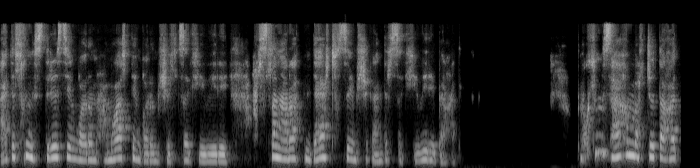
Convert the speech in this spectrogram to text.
адилхан стрессийн горим хамгаалтын горим шилцэн хിവэрээ арслан араатан дайрчихсан юм шиг амьдсан хിവэрээ байгаад. Бүх юм сайхан болчиход байгаад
